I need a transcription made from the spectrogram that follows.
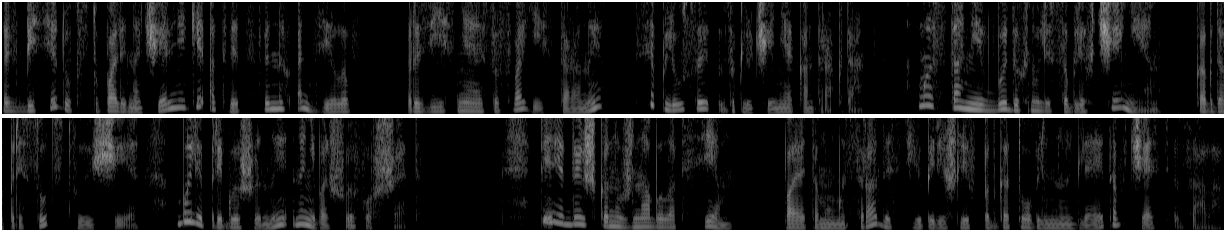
в беседу вступали начальники ответственных отделов, разъясняя со своей стороны – все плюсы заключения контракта. Мы с Таней выдохнули с облегчением, когда присутствующие были приглашены на небольшой фуршет. Передышка нужна была всем, поэтому мы с радостью перешли в подготовленную для этого часть зала.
